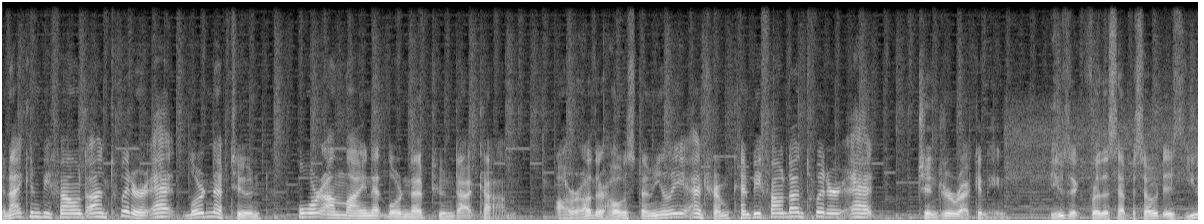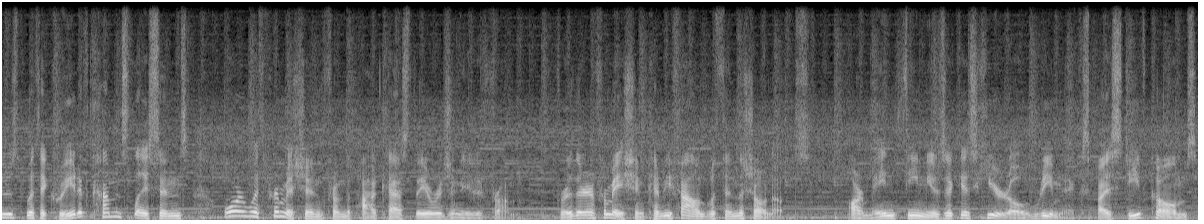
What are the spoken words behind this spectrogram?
and I can be found on Twitter at Lord Neptune or online at lordneptune.com. Our other host, Amelia Antrim, can be found on Twitter at Ginger Reckoning. Music for this episode is used with a Creative Commons license or with permission from the podcast they originated from. Further information can be found within the show notes. Our main theme music is Hero Remix by Steve Combs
